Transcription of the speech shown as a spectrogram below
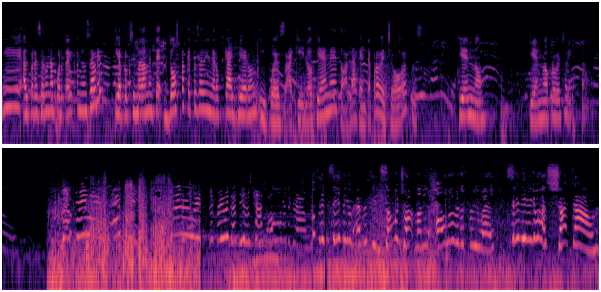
y al parecer una puerta del camión se abrió y aproximadamente dos paquetes de dinero cayeron y pues aquí lo tiene, toda la gente aprovechó, pues ¿quién no? ¿Quién no aprovecharía? Insane thing I've ever seen. Someone drop money all over the freeway. San Diego has shut down.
